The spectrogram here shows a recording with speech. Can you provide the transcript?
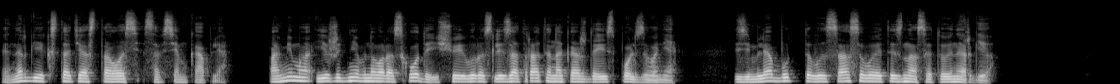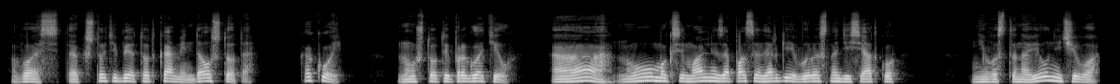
Энергии, кстати, осталось совсем капля. Помимо ежедневного расхода, еще и выросли затраты на каждое использование. Земля будто высасывает из нас эту энергию. «Вась, так что тебе тот камень дал что-то?» «Какой?» «Ну, что ты проглотил?» «А, ну, максимальный запас энергии вырос на десятку». «Не восстановил ничего?»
